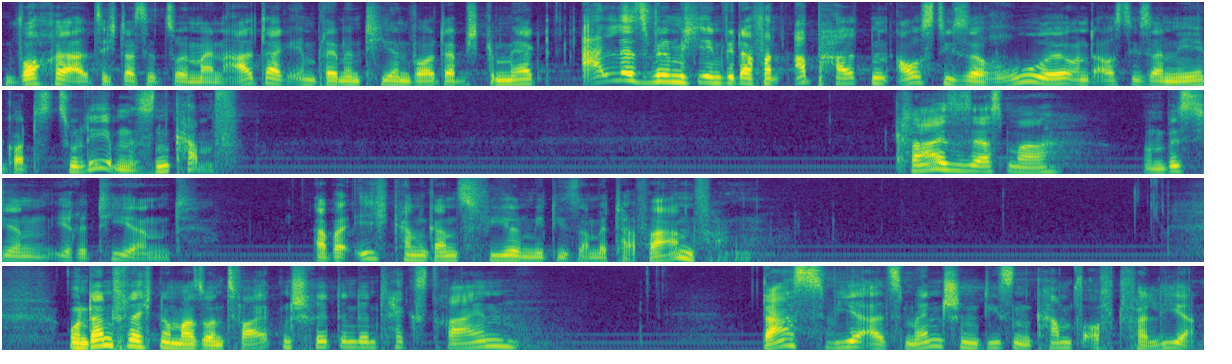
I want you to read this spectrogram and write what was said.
Woche, als ich das jetzt so in meinen Alltag implementieren wollte, habe ich gemerkt, alles will mich irgendwie davon abhalten, aus dieser Ruhe und aus dieser Nähe Gottes zu leben. Es ist ein Kampf. Klar ist es erstmal ein bisschen irritierend, aber ich kann ganz viel mit dieser Metapher anfangen. Und dann vielleicht nochmal so einen zweiten Schritt in den Text rein, dass wir als Menschen diesen Kampf oft verlieren.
